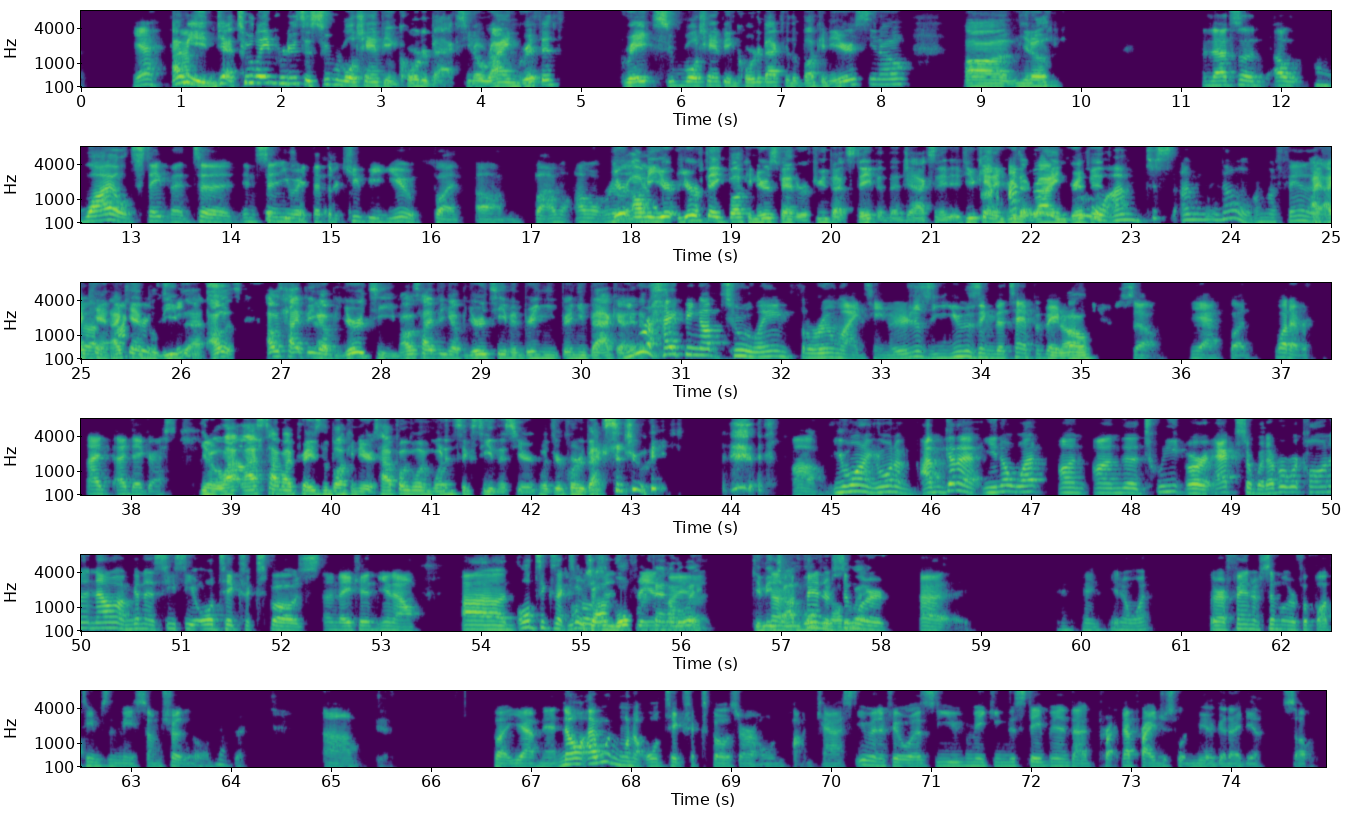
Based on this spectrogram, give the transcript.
yeah. I absolutely. mean, yeah, Tulane produces Super Bowl champion quarterbacks. You know, Ryan Griffin, great Super Bowl champion quarterback for the Buccaneers. You know, um, you know, that's a, a wild statement to insinuate that they're QBU, but um, but I won't. I won't really. You're, I mean, you're you're a fake Buccaneers fan to refute that statement, then Jackson. If you can't agree I'm that Ryan Griffin, no, I'm just I'm no, I'm a fan. Of, I, I can't uh, I can't believe teams. that. I was I was hyping up your team. I was hyping up your team and bringing bringing back. A, you were a, hyping up Tulane through my team. You're just using the Tampa Bay. You know? So yeah, but whatever. I, I digress. You know, la- last time I praised the Buccaneers. Have fun going one and sixteen this year with your quarterback situation. wow, you want to you want to? I'm gonna. You know what? On on the tweet or X or whatever we're calling it now, I'm gonna CC old takes exposed, and they can you know, uh, old takes exposed. John Wolford fan all the way. Give me John uh, Wolford all similar. Uh, hey, you know what? They're a fan of similar football teams than me, so I'm sure they'll remember. Um, but yeah, man. No, I wouldn't want to old takes expose our own podcast, even if it was you making the statement. That pr- that probably just wouldn't be a good idea. So,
